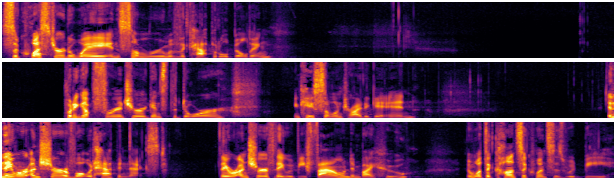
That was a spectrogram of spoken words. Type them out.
sequestered away in some room of the Capitol building, putting up furniture against the door in case someone tried to get in. And they were unsure of what would happen next. They were unsure if they would be found and by who, and what the consequences would be.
